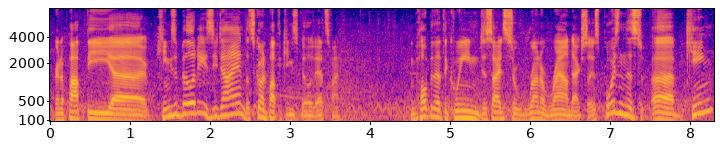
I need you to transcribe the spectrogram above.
We're to pop the uh, King's ability. Is he dying? Let's go and pop the King's ability. That's fine. I'm hoping that the Queen decides to run around, actually. Let's poison this uh, King.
